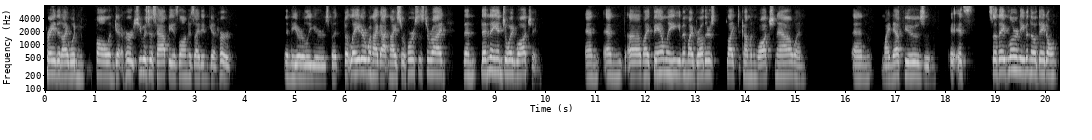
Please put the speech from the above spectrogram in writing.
pray that I wouldn't fall and get hurt. She was just happy as long as I didn't get hurt in the early years. But but later when I got nicer horses to ride, then then they enjoyed watching and and uh, my family, even my brothers, like to come and watch now, and and my nephews, and it's so they've learned. Even though they don't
